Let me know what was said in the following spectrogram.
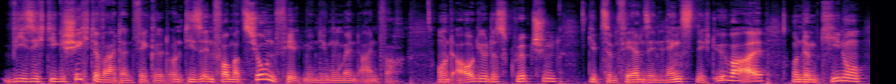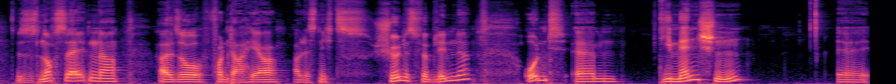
wie sich die Geschichte weiterentwickelt. Und diese Information fehlt mir in dem Moment einfach. Und Audio Description gibt es im Fernsehen längst nicht überall und im Kino ist es noch seltener. Also von daher alles nichts Schönes für Blinde. Und ähm, die Menschen äh,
